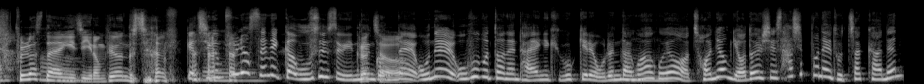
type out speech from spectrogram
풀려서 아. 다행이지 이런 표현도 참. 그러니까 지금 네. 풀렸으니까 웃을 수 있는 그렇죠. 건데 오늘 오후부터는 다행히 귀국길에 오른다고 음. 하고요. 저녁 8시 40분에 도착하는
